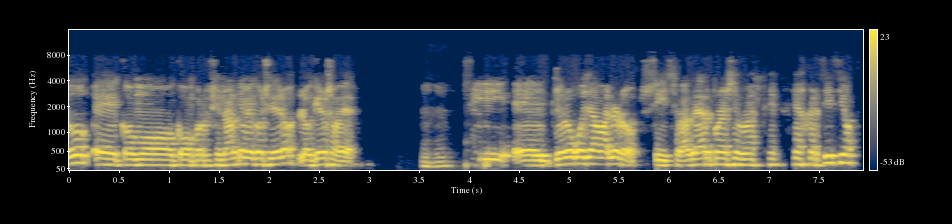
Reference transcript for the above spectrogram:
yo eh, como, como, profesional que me considero, lo quiero saber. Si yo luego ya valoro si se va a quedar con ese ejercicio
